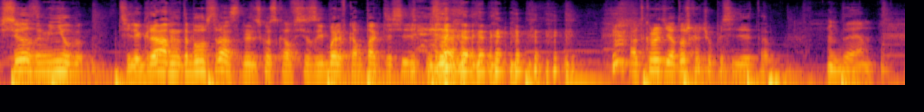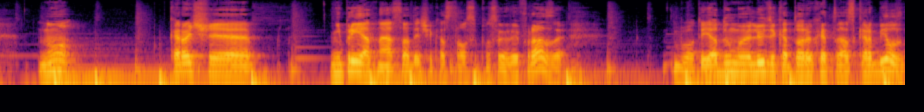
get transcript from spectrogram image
Все заменил Телеграм. Это было бы странно, бы Скотт сказал, все заебали ВКонтакте сидеть. Откройте, я тоже хочу посидеть там. Да. Ну, короче, неприятный осадочек остался после этой фразы. Вот, и я думаю, люди, которых это оскорбило,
